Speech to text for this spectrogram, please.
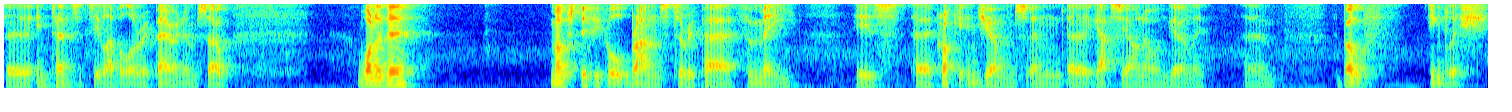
uh, intensity level of repairing them. So one of the most difficult brands to repair for me is uh, Crockett and Jones and uh, Gaziano and Girling, um, both English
